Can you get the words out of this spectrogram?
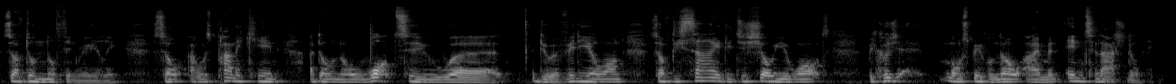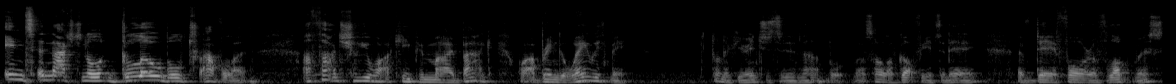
so I've done nothing really. So I was panicking. I don't know what to uh, do a video on, so I've decided to show you what because most people know I'm an international, international global traveller. I thought I'd show you what I keep in my bag, what I bring away with me. I Don't know if you're interested in that, but that's all I've got for you today of day four of Vlogmas.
